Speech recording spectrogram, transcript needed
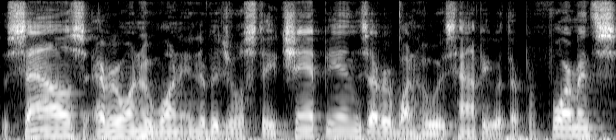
the Sows, everyone who won individual state champions, everyone who was happy with their performance,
